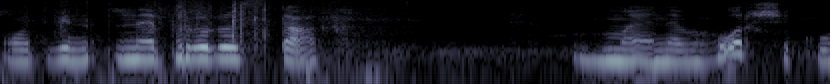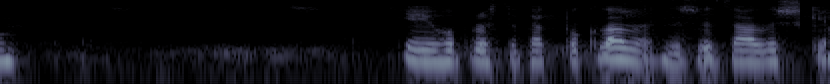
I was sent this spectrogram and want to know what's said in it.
От він не проростав в мене в горщику. Я його просто так поклала, вже залишки.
